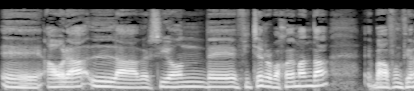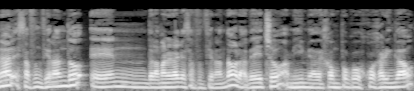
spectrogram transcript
eh, ahora la versión de ficheros bajo demanda eh, va a funcionar, está funcionando en, de la manera que está funcionando ahora. De hecho, a mí me ha dejado un poco juajaringao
